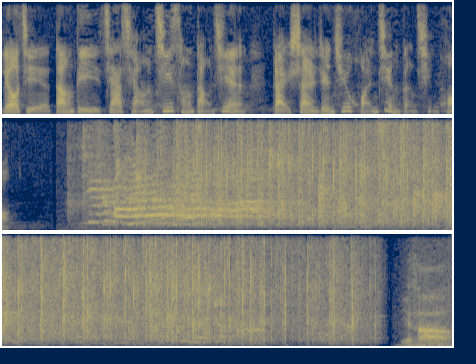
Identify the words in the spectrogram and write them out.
了解当地加强基层党建、改善人居环境等情况。你好。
